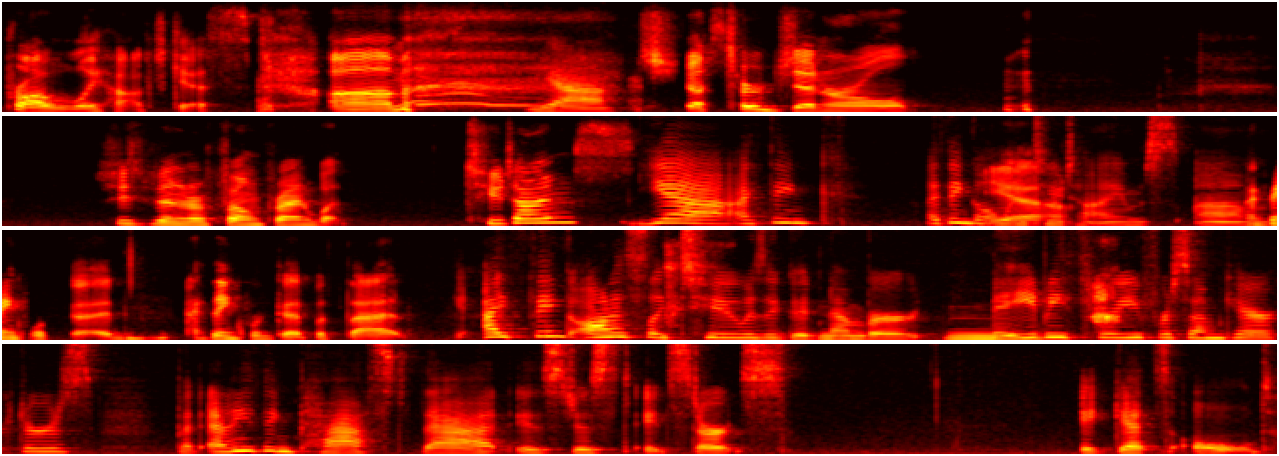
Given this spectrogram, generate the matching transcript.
Probably Hotchkiss. Um, Yeah, just her general. She's been her phone friend what, two times? yeah. I think I think only Yeah. two times. Um, I think we're good. I think we're good with that. I think honestly two is a good number. Maybe three for some characters, but anything past that is just it starts. It gets old.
